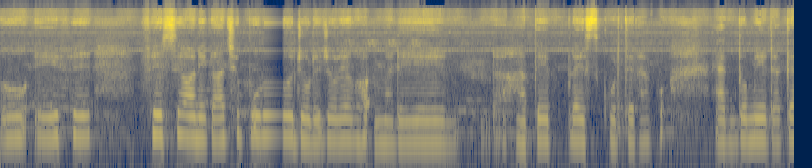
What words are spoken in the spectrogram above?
তো এই ফেসে অনেক আছে, পুরো জোরে জোরে মানে হাতে প্রেস করতে থাকো। একদমই এটাকে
